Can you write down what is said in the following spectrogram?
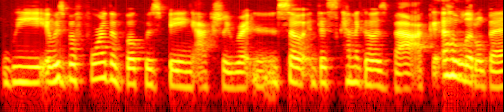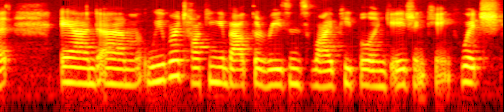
we, it was before the book was being actually written. So this kind of goes back a little bit. And um, we were talking about the reasons why people engage in kink, which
